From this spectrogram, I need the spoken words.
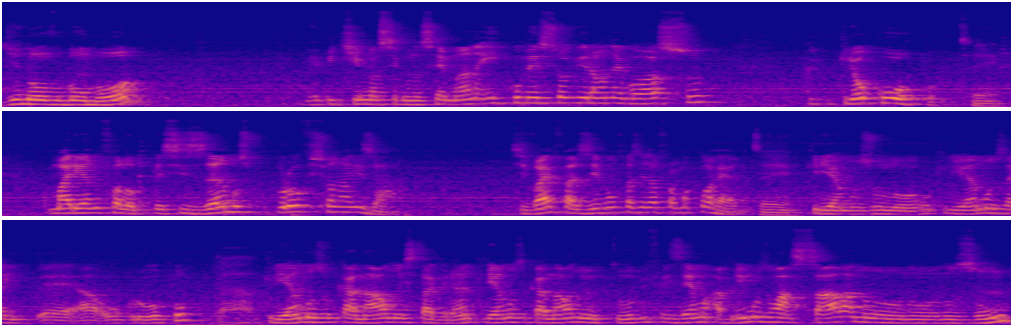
De novo bombou, repetimos na segunda semana e começou a virar um negócio que criou corpo. Sim. O Mariano falou, precisamos profissionalizar. Se vai fazer, vamos fazer da forma correta. Sim. Criamos o logo, criamos a, é, a- o grupo, Tá. criamos o canal no Instagram, criamos o canal no YouTube, fizemos, abrimos uma sala no, no, no Zoom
